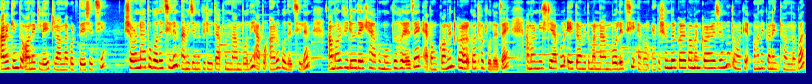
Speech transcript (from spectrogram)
আমি কিন্তু অনেক লেট রান্না করতে এসেছি। স্বর্ণা আপু বলেছিলেন, আমি যেন ভিডিওতে আপুর নাম বলি, আপু আরও বলেছিলেন, আমার ভিডিও দেখে আপু মুগ্ধ হয়ে যায় এবং কমেন্ট করার কথা বলে যায়। আমার মিষ্টি আপু, এই তো আমি তোমার নাম বলেছি এবং এত সুন্দর করে কমেন্ট করার জন্য তোমাকে অনেক অনেক ধন্যবাদ।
